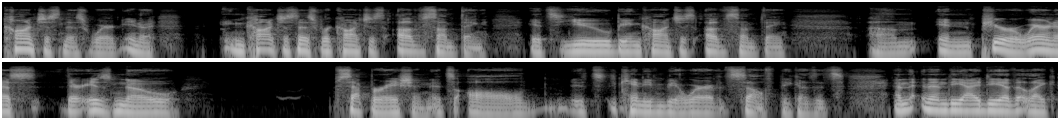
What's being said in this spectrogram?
consciousness, where you know in consciousness we're conscious of something. It's you being conscious of something. Um, in pure awareness, there is no separation. It's all it's it can't even be aware of itself because it's and, and then the idea that like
